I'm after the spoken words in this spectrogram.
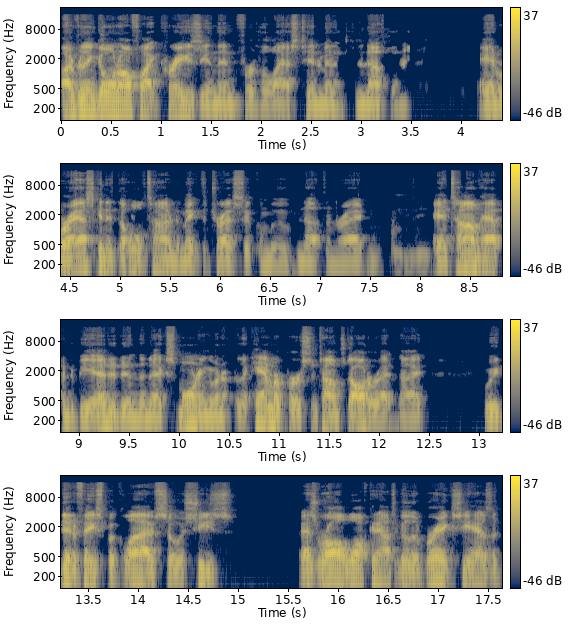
everything going off like crazy. And then for the last ten minutes, nothing. And we're asking it the whole time to make the tricycle move, nothing, right? And, Mhm. and Tom happened to be editing the next morning when the camera person, Tom's daughter, at night, we did a Facebook Live. So as she's as we're all walking out to go to the break, she has it.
